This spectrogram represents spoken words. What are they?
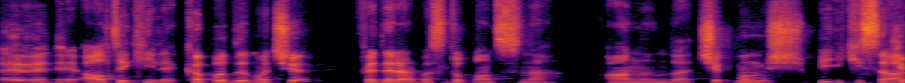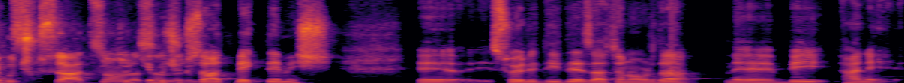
Evet. E, 6-2 ile kapadı maçı. Federer basın toplantısına anında çıkmamış. Bir iki saat. İki buçuk saat sonra iki, iki sanırım. buçuk saat beklemiş. Ee, söylediği de zaten orada e, bir hani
